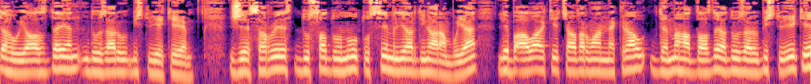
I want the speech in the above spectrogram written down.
deh û yazdeh yên du hezar û bîst û yekê ji serrûyê du sed û nod û sê milyar dînaran bûye lê bi awayekî çaverwan nekiraw di meha duwazdeh ya du hezar û bîst û yekê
